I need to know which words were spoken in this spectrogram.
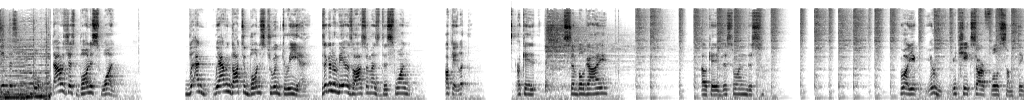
This. That was just bonus one. And we haven't got to bonus two and three yet. Is it gonna be as awesome as this one? Okay, let. Okay, cymbal guy. Okay, this one, this. Well, you, your your cheeks are full of something.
